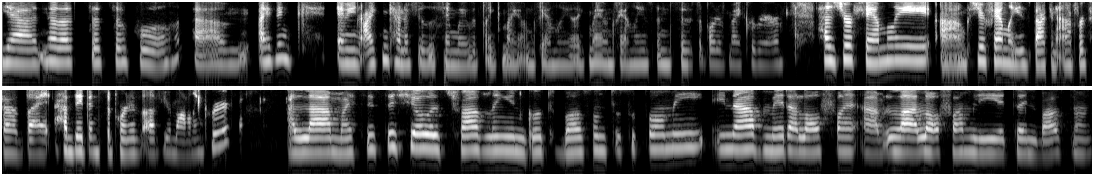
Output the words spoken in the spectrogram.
yeah, no, that's that's so cool. Um, I think, I mean, I can kind of feel the same way with like my own family. Like my own family has been so supportive of my career. Has your family, um, because your family is back in Africa, but have they been supportive of your modeling career? a lot. My sister she always traveling and go to Boston to support me, and I've made a lot of fun, a lot, lot of family in Boston.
